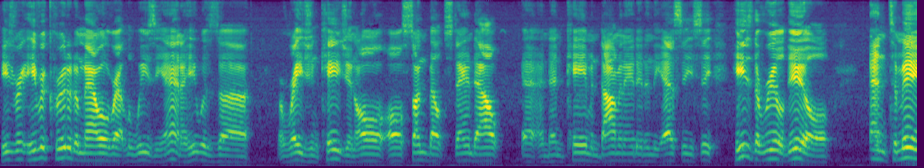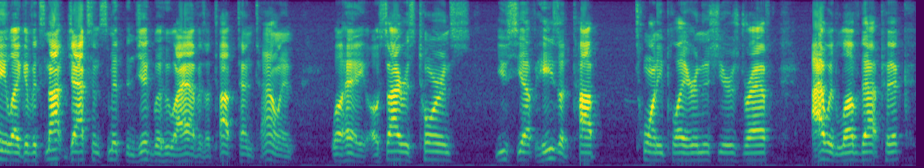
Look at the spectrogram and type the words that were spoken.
He's re- he recruited him now over at Louisiana. He was uh, a raging Cajun, all all Sun Belt standout, and then came and dominated in the SEC. He's the real deal. And to me, like if it's not Jackson Smith-Njigba, who I have as a top ten talent, well, hey, O'Cyrus Torrence UCF. He's a top 20 player in this year's draft. I would love that pick.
